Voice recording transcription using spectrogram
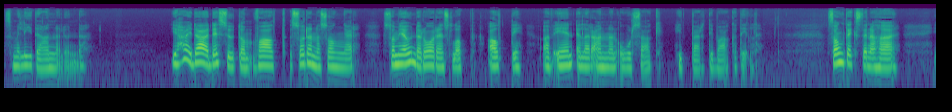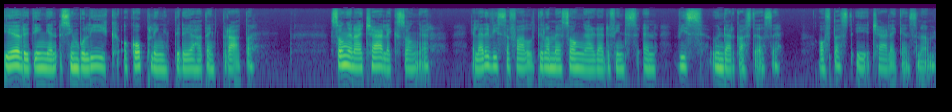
som är lite annorlunda. Jag har idag dessutom valt sådana sånger som jag under årens lopp alltid av en eller annan orsak hittar tillbaka till. Sångtexterna har i övrigt ingen symbolik och koppling till det jag har tänkt prata. Sångerna är kärlekssånger, eller i vissa fall till och med sånger där det finns en viss underkastelse, oftast i kärlekens namn.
